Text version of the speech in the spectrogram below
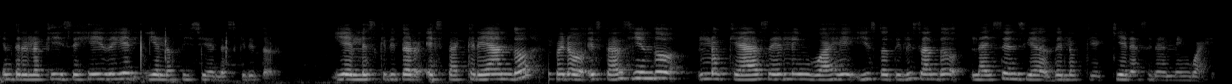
entre lo que dice Heidegger y el oficio del escritor y el escritor está creando, pero está haciendo lo que hace el lenguaje y está utilizando la esencia de lo que quiere hacer el lenguaje.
